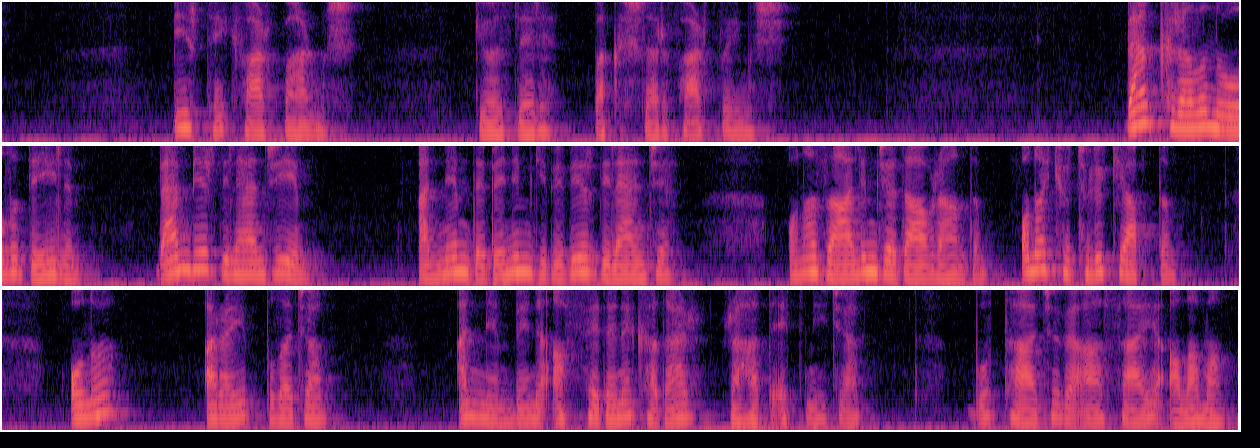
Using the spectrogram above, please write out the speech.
Bir tek fark varmış. Gözleri, bakışları farklıymış. Ben kralın oğlu değilim. Ben bir dilenciyim. Annem de benim gibi bir dilenci. Ona zalimce davrandım. Ona kötülük yaptım. Onu arayıp bulacağım. Annem beni affedene kadar rahat etmeyeceğim. Bu tacı ve asayı alamam."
